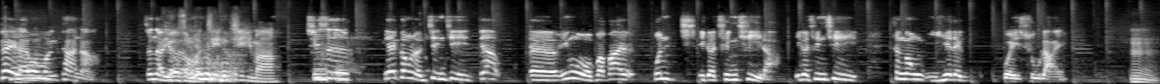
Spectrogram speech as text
可以来玩玩看啊。真的有什么禁忌吗？其实因为工人禁忌，这样呃，因为我爸爸问一个亲戚啦，一个亲戚成功以迄个。鬼叔来，嗯，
